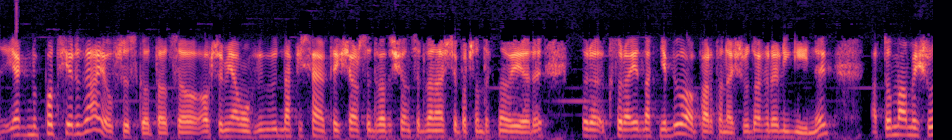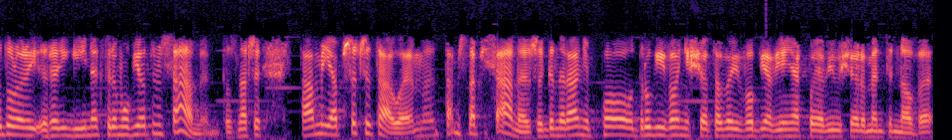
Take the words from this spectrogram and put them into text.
jakby potwierdzają wszystko to, co, o czym ja mówiłem, napisałem w tej książce 2012 Początek Nowej Ery, które, która jednak nie była oparta na źródłach religijnych, a tu mamy źródło religijne, które mówi o tym samym. To znaczy, tam ja przeczytałem, tam jest napisane, że generalnie po II wojnie światowej w objawieniach pojawiły się elementy nowe,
